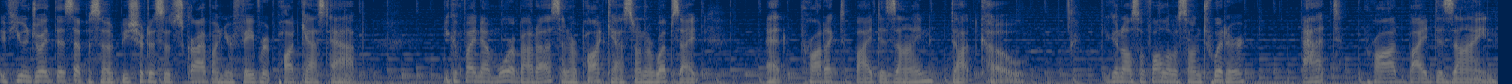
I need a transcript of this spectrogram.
If you enjoyed this episode, be sure to subscribe on your favorite podcast app. You can find out more about us and our podcast on our website at productbydesign.co. You can also follow us on Twitter at prodbydesign.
